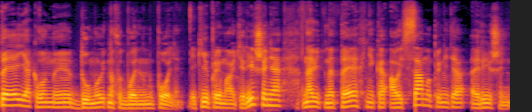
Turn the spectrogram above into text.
те, як вони думають на футбольному полі, які приймають рішення, навіть не техніка, а ось саме прийняття рішень.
